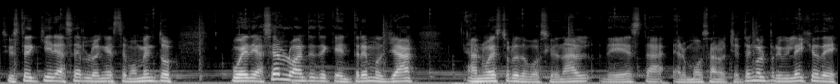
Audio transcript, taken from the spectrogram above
si usted quiere hacerlo en este momento, puede hacerlo antes de que entremos ya a nuestro devocional de esta hermosa noche. Tengo el privilegio de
